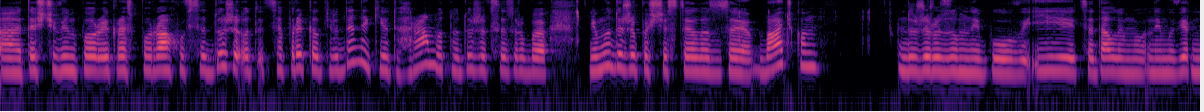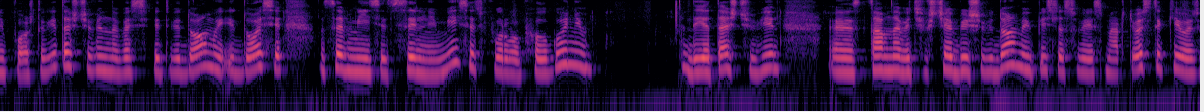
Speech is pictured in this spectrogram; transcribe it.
е, те, що він якраз по раху все дуже. От це приклад людини, який от грамотно дуже все зробив. Йому дуже пощастило з батьком. Дуже розумний був, і це дало йому неймовірний поштовх. І те, що він на весь світ відомий, і досі це місяць, сильний місяць, Пурва Пхалгуні, дає те, що він е, став навіть ще більш відомий після своєї смерті. Ось такий ось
